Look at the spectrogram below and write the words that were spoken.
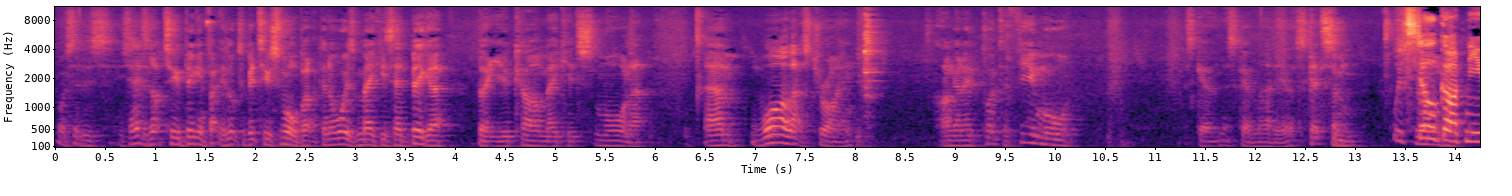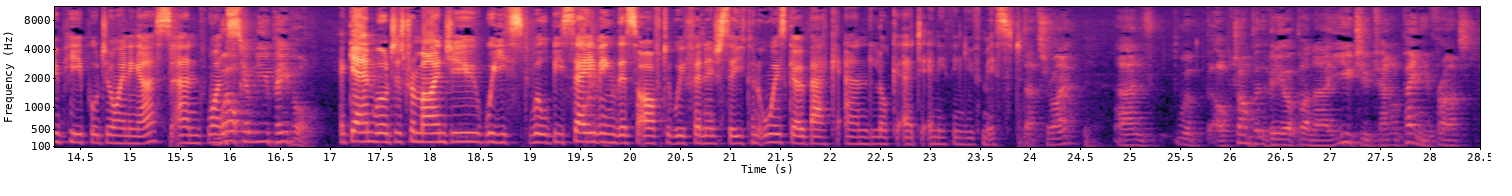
What's it? His, his head's not too big. In fact, it looks a bit too small. But I can always make his head bigger, but you can't make it smaller. Um, while that's drying, I'm going to put a few more. Let's go. Let's go mad here. Let's get some. We've still got new people joining us, and once Welcome, new people. again, we'll just remind you we will be saving this after we finish, so you can always go back and look at anything you've missed. That's right. And we'll, I'll try and put the video up on our YouTube channel, Painting in France,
